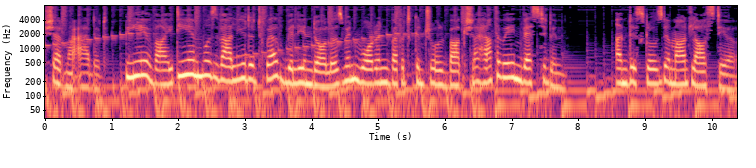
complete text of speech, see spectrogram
Sharma added. PAYTM was valued at $12 billion when Warren Buffett-controlled Berkshire Hathaway invested in undisclosed amount last year.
